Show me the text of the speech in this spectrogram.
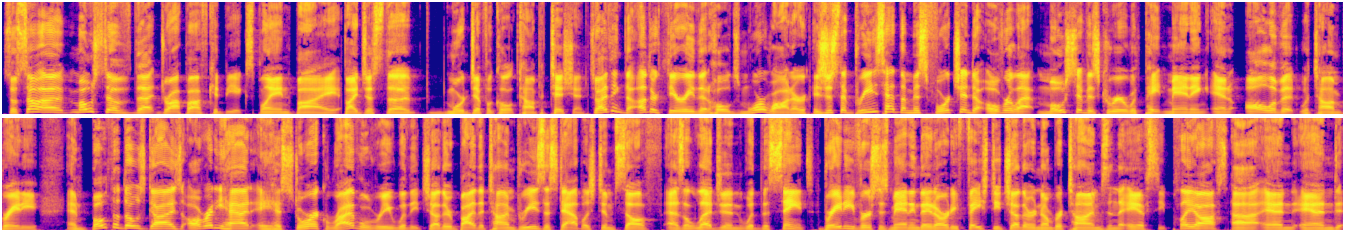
So, so uh, most of that drop off could be explained by by just the more difficult competition. So I think the other theory that holds more water is just that Brees had the misfortune to overlap most of his career with Peyton Manning and all of it with Tom Brady. And both of those guys already had a historic rivalry with each other by the time Brees established himself as a legend with the Saints. Brady versus Manning, they'd already faced each other a number of times in the AFC playoffs, uh, and and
